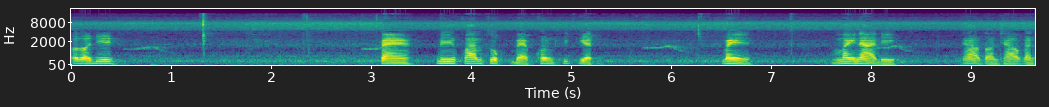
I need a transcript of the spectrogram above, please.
อร่อยดี แต่มีความสุขแบบคนขี้เกียจไม่ไม่น่าดี ข้าวตอนเช้ากัน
